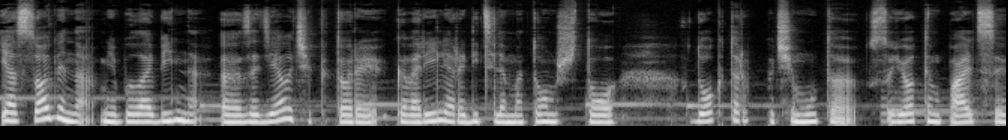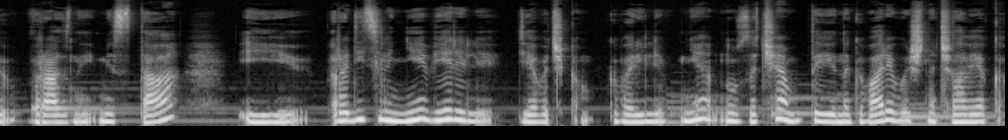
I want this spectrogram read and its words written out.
и особенно мне было обидно э, за девочек, которые говорили родителям о том, что доктор почему-то сует им пальцы в разные места, и родители не верили девочкам, говорили мне, ну зачем ты наговариваешь на человека?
